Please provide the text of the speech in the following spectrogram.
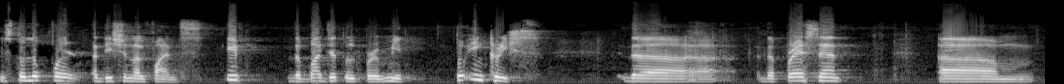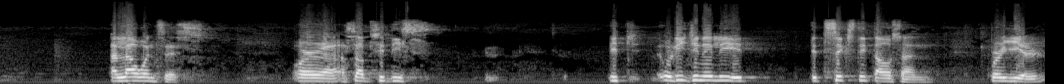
is to look for additional funds if the budget will permit to increase the the present um, allowances or uh, subsidies. It originally it, it's sixty thousand per year,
